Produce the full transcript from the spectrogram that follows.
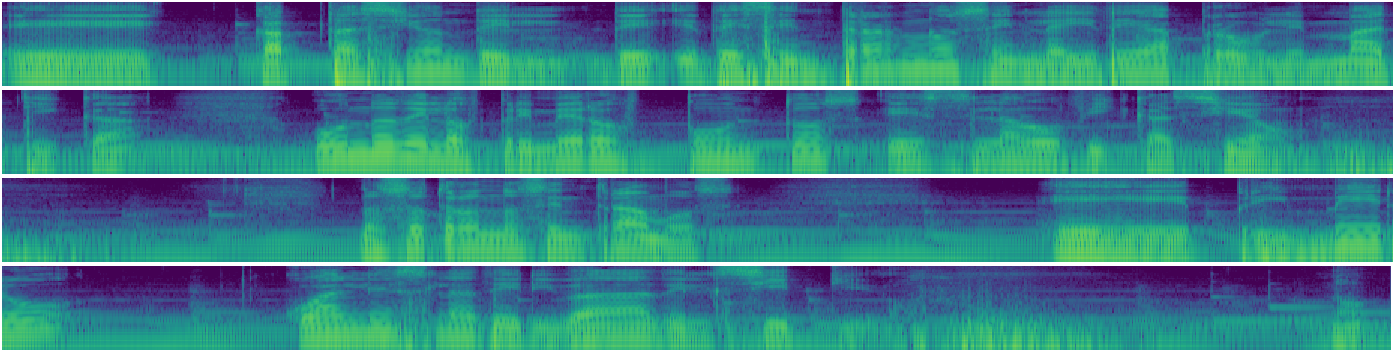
eh, captación de, centrarnos en la idea problemática, uno de los primeros puntos es la ubicación. Nosotros nos centramos eh, primero cuál es la derivada del sitio. ¿no?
